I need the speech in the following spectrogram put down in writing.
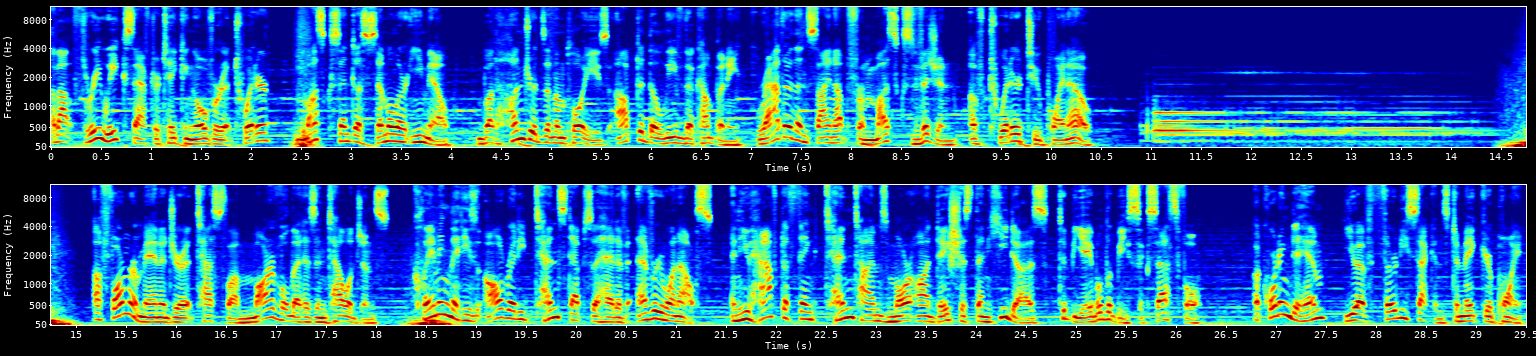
About three weeks after taking over at Twitter, Musk sent a similar email but hundreds of employees opted to leave the company rather than sign up for Musk's vision of Twitter 2.0. A former manager at Tesla marveled at his intelligence, claiming that he's already 10 steps ahead of everyone else, and you have to think 10 times more audacious than he does to be able to be successful. According to him, you have 30 seconds to make your point.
